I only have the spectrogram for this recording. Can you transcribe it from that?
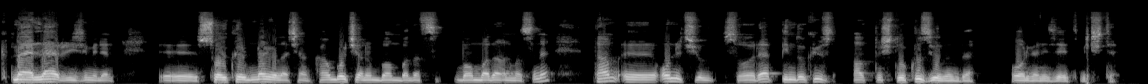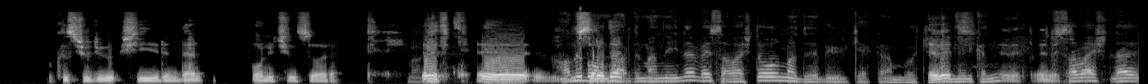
Khmerler rejiminin e, soykırımına yol açan Kamboçya'nın bombalanmasını tam e, 13 yıl sonra 1969 yılında organize etmişti. Bu kız çocuğu şiirinden 13 yıl sonra. Evet. E, Halı sırada... bombardımanıyla ve savaşta olmadığı bir ülke Kamboçya. Evet, Amerika'nın evet, evet. savaşla,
